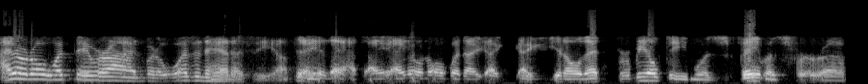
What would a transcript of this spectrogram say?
I don't know what they were on, but it wasn't Hennessy. I'll tell you that. I, I don't know, but I, I, I, you know, that Vermeil team was famous for. uh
